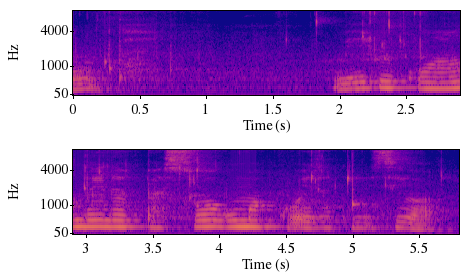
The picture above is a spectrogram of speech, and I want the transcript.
Conta. Mesmo quando ainda passou alguma coisa aqui nesse óleo.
